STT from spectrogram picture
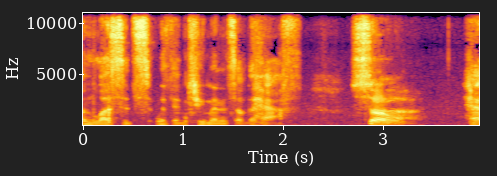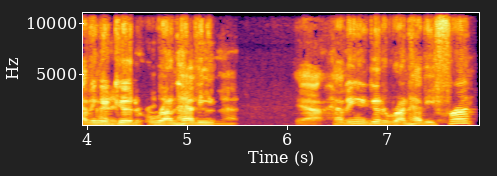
unless it's within two minutes of the half. So Ah, having I a good run heavy that. Yeah, having a good run heavy front,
